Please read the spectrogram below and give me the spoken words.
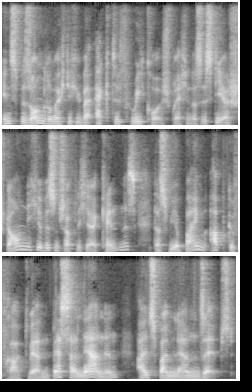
Insbesondere möchte ich über Active Recall sprechen. Das ist die erstaunliche wissenschaftliche Erkenntnis, dass wir beim abgefragt werden besser lernen als beim Lernen selbst.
